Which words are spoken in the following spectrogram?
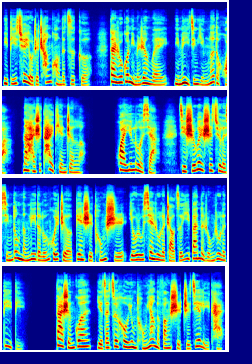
你的确有着猖狂的资格。但如果你们认为你们已经赢了的话，那还是太天真了。”话音落下，几十位失去了行动能力的轮回者，便是同时犹如陷入了沼泽一般的融入了地底。大神官也在最后用同样的方式直接离开，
